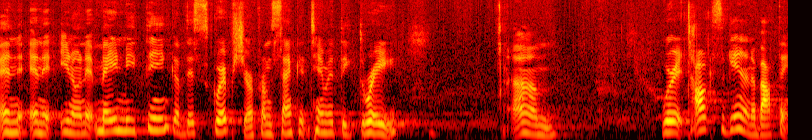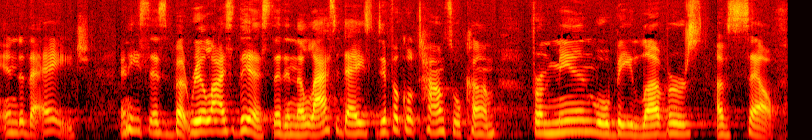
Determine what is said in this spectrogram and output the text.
and, and it, you know, and it made me think of this scripture from 2 Timothy 3, um, where it talks again about the end of the age. And he says, But realize this, that in the last days, difficult times will come, for men will be lovers of self.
